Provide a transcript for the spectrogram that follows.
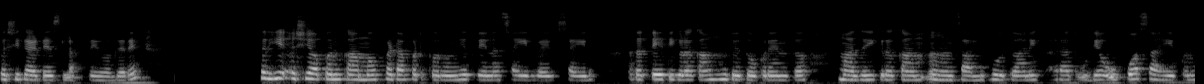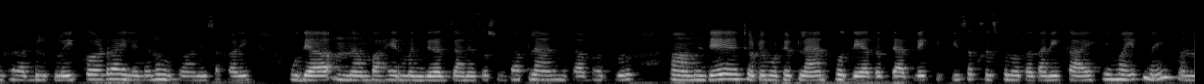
कशी काय टेस्ट लागते वगैरे. तर ही अशी आपण कामं फटाफट करून घेतली ना साइड बाय साइड. आता ते तिकडं काम होते तोपर्यंत माझं इकडं काम चालू होतं आणि घरात उद्या उपवास आहे, पण घरात बिलकुलही कड राहिलेलं नव्हतं आणि सकाळी उद्या बाहेर मंदिरात जाण्याचा सुद्धा प्लॅन होता. भरपूर म्हणजे छोटे-मोठे प्लॅन होते. आता त्यातले किती सक्सेसफुल होतात आणि काय हे माहीत नाही. पण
